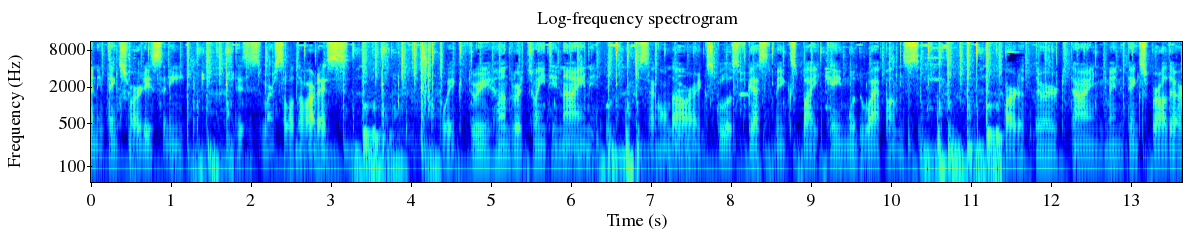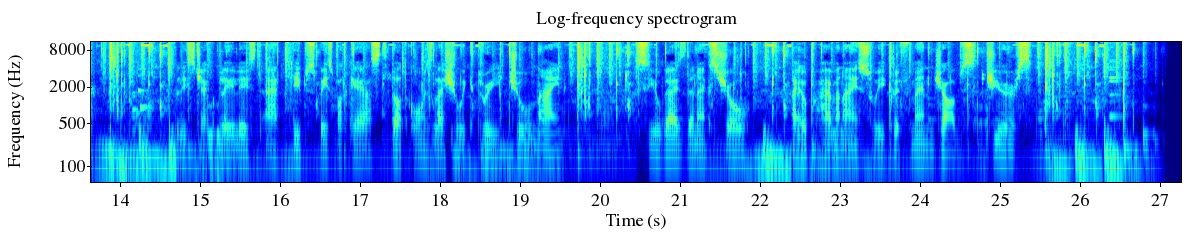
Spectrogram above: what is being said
Many thanks for listening. This is Marcelo Tavares. Week 329, second hour exclusive guest mix by K Mood Weapons. For the third time, many thanks, brother. Please check playlist at deepspacepodcast.com slash week 329. See you guys the next show. I hope you have a nice week with many jobs. Cheers!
